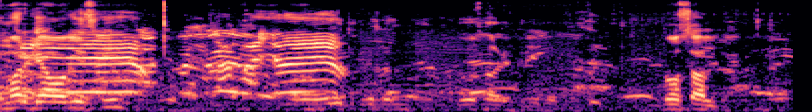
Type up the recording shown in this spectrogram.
उम्र क्या होगी इसकी? दो साल के। करीब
